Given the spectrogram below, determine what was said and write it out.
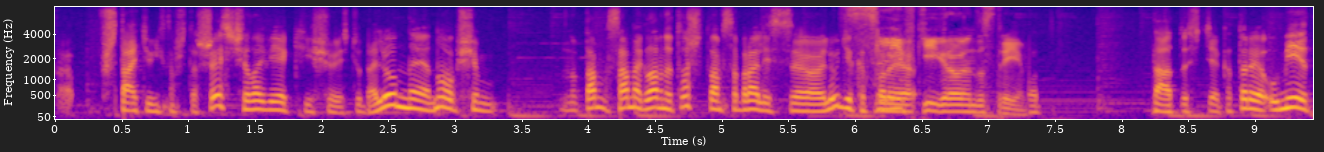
э, в штате у них там что-то 6 человек, еще есть удаленные, ну, в общем, ну, там самое главное то, что там собрались э, люди, которые... Сливки игровой индустрии. Вот. Да, то есть те, которые умеют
